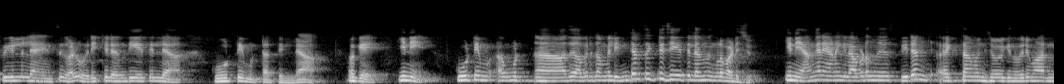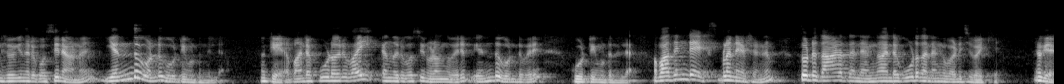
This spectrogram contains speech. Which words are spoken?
ഫീൽഡ് ലൈൻസുകൾ ഒരിക്കലും എന്ത് ചെയ്യത്തില്ല കൂട്ടിമുട്ടത്തില്ല. ഓക്കെ ഇനി കൂട്ടി അത് അവർ തമ്മിൽ ഇന്റർസെക്ട് ചെയ്യത്തില്ലെന്ന് നിങ്ങൾ പഠിച്ചു. ഇനി അങ്ങനെയാണെങ്കിൽ അവിടെ നിന്ന് സ്ഥിരം എക്സാമിന് ചോദിക്കുന്ന ഒരു മാർക്കിന് ചോദിക്കുന്ന ഒരു ക്വസ്റ്റ്യൻ ആണ് എന്തുകൊണ്ട് കൂട്ടിമുട്ടുന്നില്ല? ഓക്കെ അപ്പൊ അതിന്റെ കൂടെ ഒരു വൈ എന്നൊരു ക്വസ്റ്റ്യൻ ഉടങ്ങ് വരും എന്തുകൊണ്ട് ഇവർ കൂട്ടിമുട്ടുന്നില്ല? അപ്പൊ അതിന്റെ എക്സ്പ്ലനേഷനും തൊട്ട് താഴെ തന്നെ അങ്ങ് അതിന്റെ കൂടെ തന്നെ അങ്ങ് പഠിച്ചു വയ്ക്കുക. ഓക്കെ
